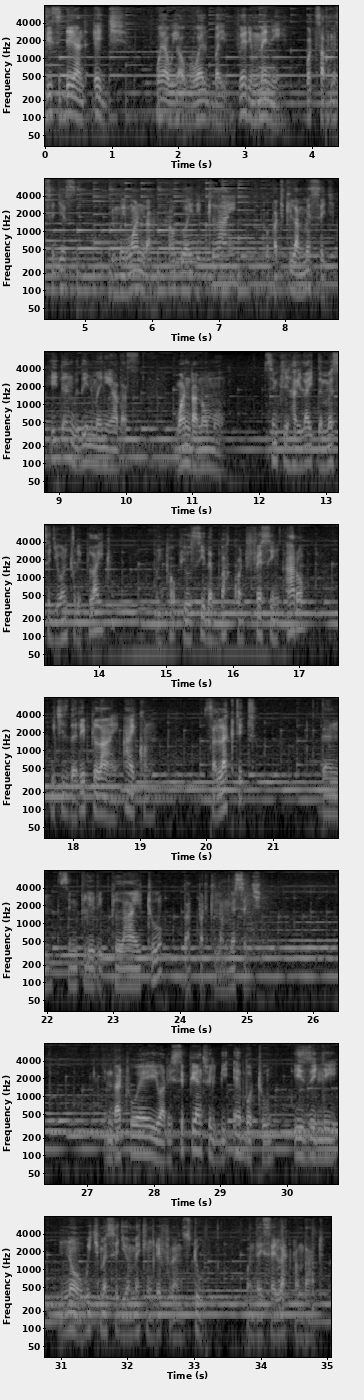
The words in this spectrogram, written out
this day and age where we are overwhelmed by very many WhatsApp messages, you may wonder how do I reply to a particular message hidden within many others? Wonder no more. Simply highlight the message you want to reply to. On top, you'll see the backward facing arrow, which is the reply icon. Select it, then simply reply to that particular message. That way, your recipients will be able to easily know which message you're making reference to when they select on that.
